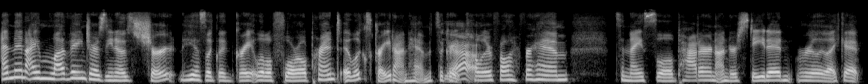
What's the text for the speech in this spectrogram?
And then I'm loving Jairzeno's shirt. He has like a great little floral print. It looks great on him. It's a great Yeah. color for, for him. It's a nice little pattern, understated. Really like it.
